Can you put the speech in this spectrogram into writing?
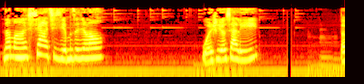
那么下期节目再见喽，我是尤小黎。拜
